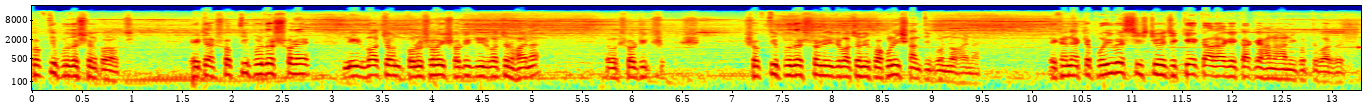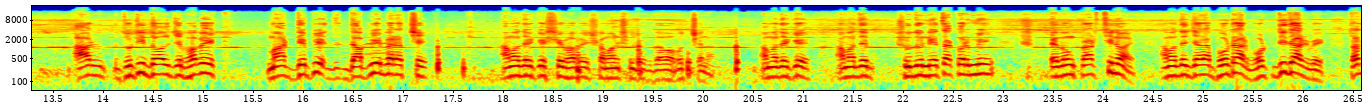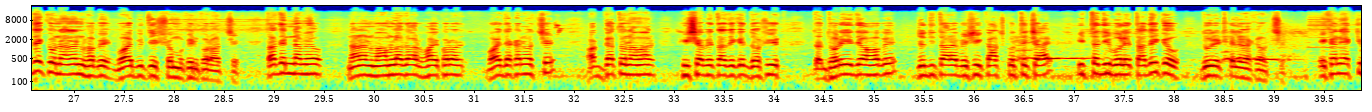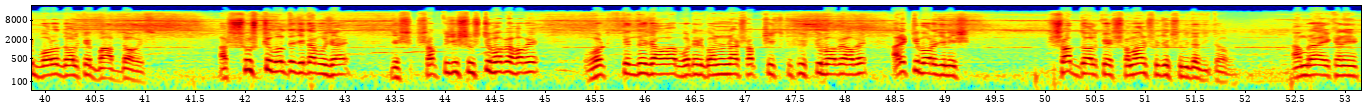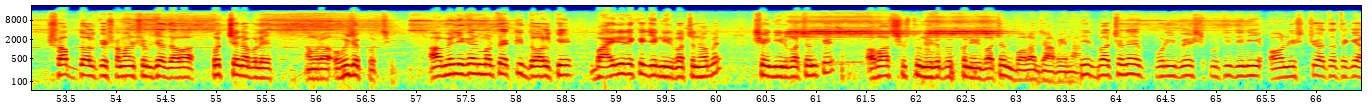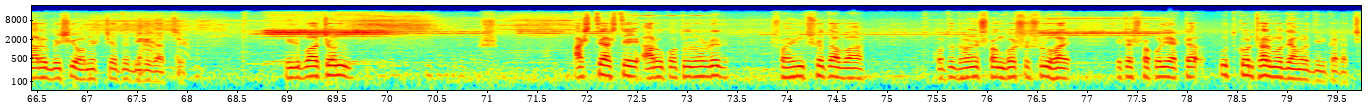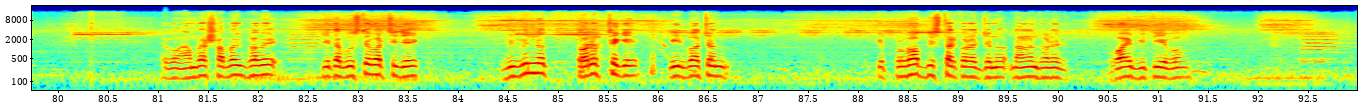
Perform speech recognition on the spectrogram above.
শক্তি প্রদর্শন করা হচ্ছে। এটা শক্তি প্রদর্শনে নির্বাচন, কোনো সময় সঠিক নির্বাচন হয় না এবং সঠিক শক্তি প্রদর্শন নির্বাচনে কখনোই শান্তিপূর্ণ হয় না। এখানে একটা পরিবেশ সৃষ্টি হয়েছে, কে কার আগে কাকে হানাহানি করতে পারবে। আর দুটি দল যেভাবে মাঠ দেপিয়ে, দাপিয়ে বেড়াচ্ছে, আমাদেরকে সেভাবে সমান সুযোগ দেওয়া হচ্ছে না। আমাদেরকে, আমাদের শুধু নেতাকর্মী এবং প্রার্থী নয় আমাদের যারা ভোটার, ভোট দিতে আসবে, তাদেরকেও নানানভাবে ভয়ভীতির সম্মুখীন করা হচ্ছে। তাদের নামেও নানান মামলা দেওয়ার ভয় করা, ভয় দেখানো হচ্ছে। অজ্ঞাতনামার হিসাবে তাদেরকে দোষী ধরিয়ে দেওয়া হবে, যদি তারা বেশি কাজ করতে চায়, ইত্যাদি বলে তাদেরকেও দূরে ঠেলে রাখা হচ্ছে। এখানে একটি বড় দলকে বাদ দেওয়া হয়েছে। আর সুষ্ঠু বলতে যেটা বোঝায়, যে সব কিছু সুষ্ঠুভাবে হবে, ভোট কেন্দ্রে যাওয়া, ভোটের গণনা সব সুষ্ঠুভাবে হবে। আরেকটি বড় জিনিস, সব দলকে সমান সুযোগ সুবিধা দিতে হবে। আমরা এখানে সব দলকে সমান সুবিধা দেওয়া হচ্ছে না বলে আমরা অভিযোগ করছি। আওয়ামী লীগের মতো একটি দলকে বাইরে রেখে যে নির্বাচন হবে, সেই নির্বাচনকে অবাধ, সুষ্ঠু, নিরপেক্ষ নির্বাচন বলা যাবে না। নির্বাচনের পরিবেশ প্রতিদিনই অনিশ্চয়তা থেকে আরও বেশি অনিশ্চয়তার দিকে যাচ্ছে। নির্বাচন আস্তে আস্তে আরও কত ধরনের সহিংসতা বা কত ধরনের সংঘর্ষ শুরু হয়, এটা সকলে একটা উৎকণ্ঠার মধ্যে আমরা দিন কাটাচ্ছি। এবং আমরা স্বাভাবিকভাবে যেটা বুঝতে পারছি যে বিভিন্ন তরফ থেকে নির্বাচনকে প্রভাব বিস্তার করার জন্য নানান ধরনের ভয় ভীতি এবং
